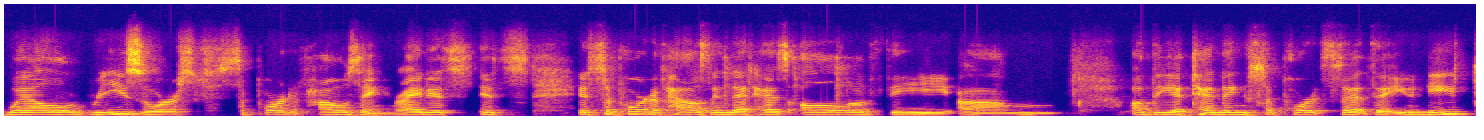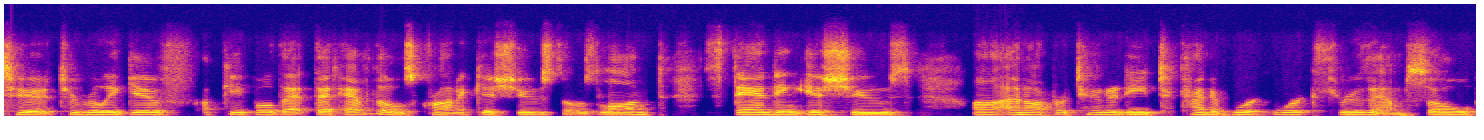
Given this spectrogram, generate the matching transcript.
well resourced supportive housing right? It's it's it's supportive housing that has all of the um, of the attending supports that that you need to to really give people that that have those chronic issues those long standing issues uh, an opportunity to kind of work work through them. So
